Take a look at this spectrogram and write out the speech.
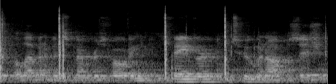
with 11 of its members voting in favor and two in opposition.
